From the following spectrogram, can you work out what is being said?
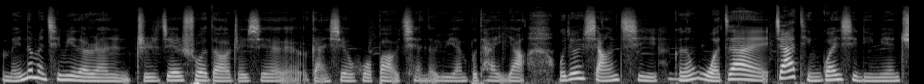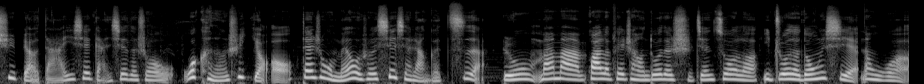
没那么亲密的人直接说的这些感谢或抱歉的语言不太一样。我就想起，可能我在家庭关系里面去表达一些感谢的时候，我可能是有，但是我没有说谢谢两个字。比如妈妈花了非常多的时间做了一桌的东西，那我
